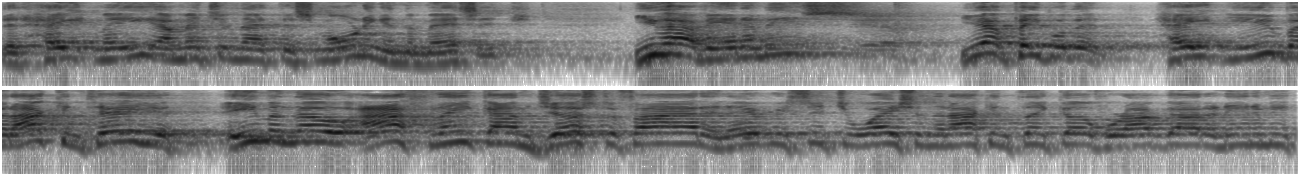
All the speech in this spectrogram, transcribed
that hate me. I mentioned that this morning in the message. You have enemies. Yeah. You have people that hate you, but I can tell you, even though I think I'm justified in every situation that I can think of where I've got an enemy,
